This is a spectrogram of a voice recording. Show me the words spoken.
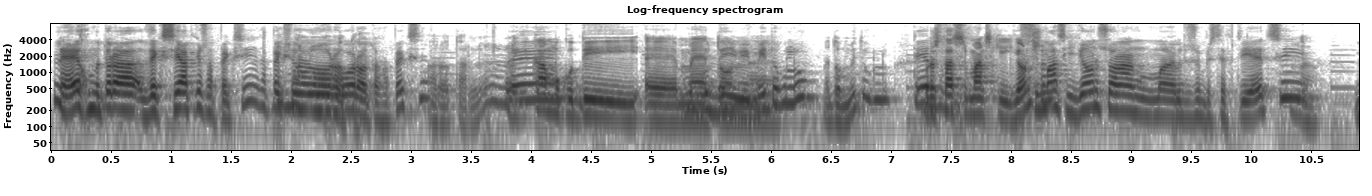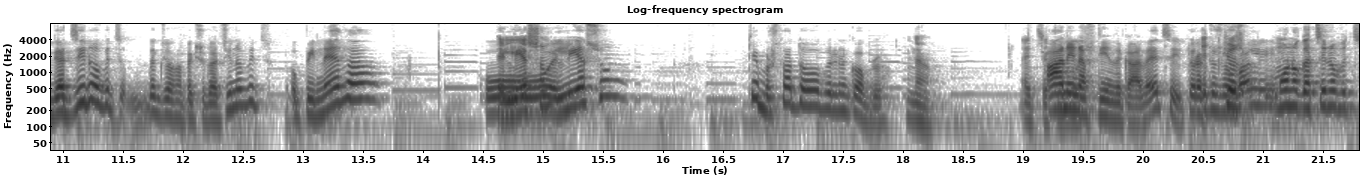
Ναι, έχουμε τώρα δεξιά ποιος θα παίξει; Θα παίξει Μάλλον ο, ο Ρότα. ο Ρότα. Θα παίξει. Ρώτα, λέω. Λογικά μου κουντί ε, με, κουντί τον, ε, Μίτογλου. με τον Μίτογλου. Και- Μπροστά Σιμάνσκι και Γιόνσον. Σιμάσκι Γιόνσον, αν τους εμπιστευτεί έτσι. Γκατζίνοβιτς, δεν ξέρω αν θα παίξει ο Γκατζίνοβιτς. Ο Πινέδα. Ο Ελίασον. ο Ελίασον. Και μπροστά το πυρηνικό όπλο. Ναι. Έτσι, Αν ακριβώς. είναι αυτή η δεκάδα, έτσι. Τώρα Ε, εκτό να ποιος- βάλει; Μόνο ο Γκατσίνοβιτ.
